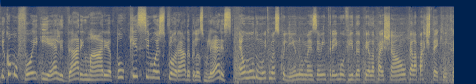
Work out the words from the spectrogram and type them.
E como foi e é lidar em uma área pouquíssimo explorada pelas mulheres? É um mundo muito masculino, mas eu entrei movida pela paixão, pela parte técnica.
